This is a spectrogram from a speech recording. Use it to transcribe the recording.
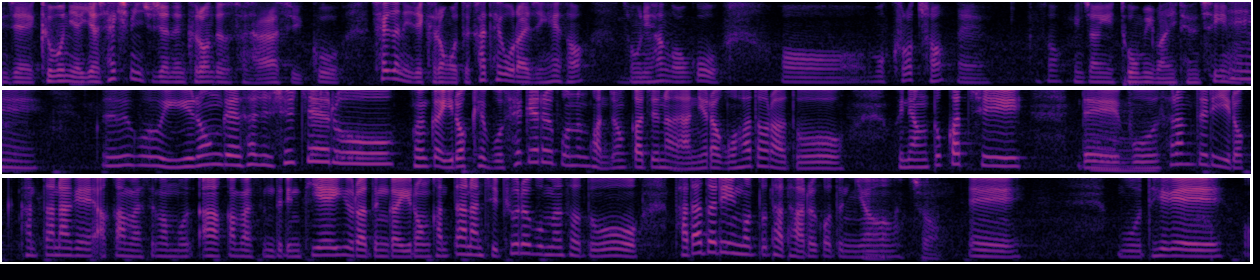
이제 그분이 얘기한 핵심 주제는 그런 데서 더 잘할 수 있고 책은 이제 그런 것들 카테고라이징해서 정리한 거고 어 뭐 그렇죠. 네. 그래서 굉장히 도움이 많이 되는 책입니다. 네. 그리고 이런 게 사실 실제로 그러니까 이렇게 뭐 세계를 보는 관점까지는 아니라고 하더라도 그냥 똑같이 네뭐 사람들이 이렇게 간단하게 아까 말씀한 뭐 아, 아까 말씀드린 DAU라든가 이런 간단한 지표를 보면서도 받아들이는 것도 다 다르거든요. 그렇죠. 예. 뭐 되게 어,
